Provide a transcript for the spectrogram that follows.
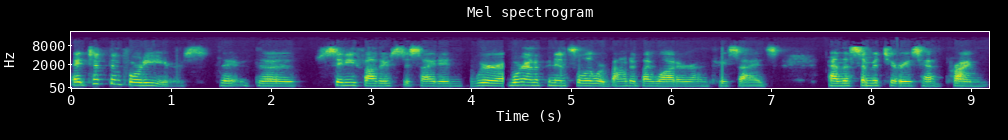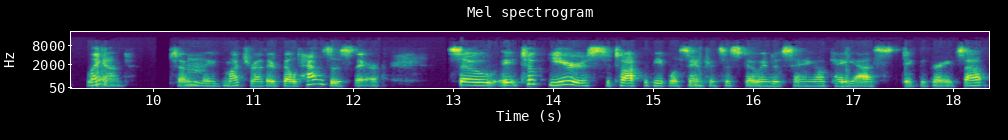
it took them 40 years. The, the city fathers decided we're we're on a peninsula we're bounded by water on three sides and the cemeteries had prime land so mm. they'd much rather build houses there so it took years to talk the people of San Francisco into saying, okay, yes, dig the graves up.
